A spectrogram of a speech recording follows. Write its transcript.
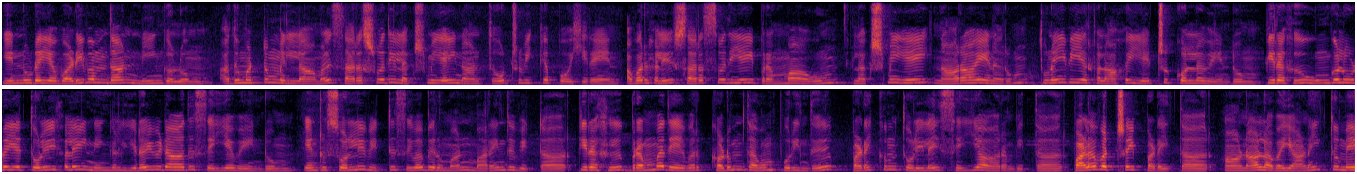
என்னுடைய வடிவம்தான் நீங்களும். அது மட்டும் இல்லாமல் சரஸ்வதி லக்ஷ்மியை நான் தோற்றுவிக்கப் போகிறேன். அவர்களில் சரஸ்வதியை பிரம்மாவும் லக்ஷ்மியை நாராயணரும் துணைவியர்களாக ஏற்றுக்கொள்ள வேண்டும். பிறகு உங்களுடைய தொழில்களை நீங்கள் இடைவிடாது செய்ய வேண்டும் என்று சொல்லிவிட்டு சிவபெருமான் மறைந்து விட்டார் பிறகு பிரம்மதேவர் கடும் தவம் புரிந்து படைக்கும் தொழிலை செய்ய ஆரம்பித்தார். பலவற்றை படைத்தார். ஆனால் அவை அனைத்துமே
